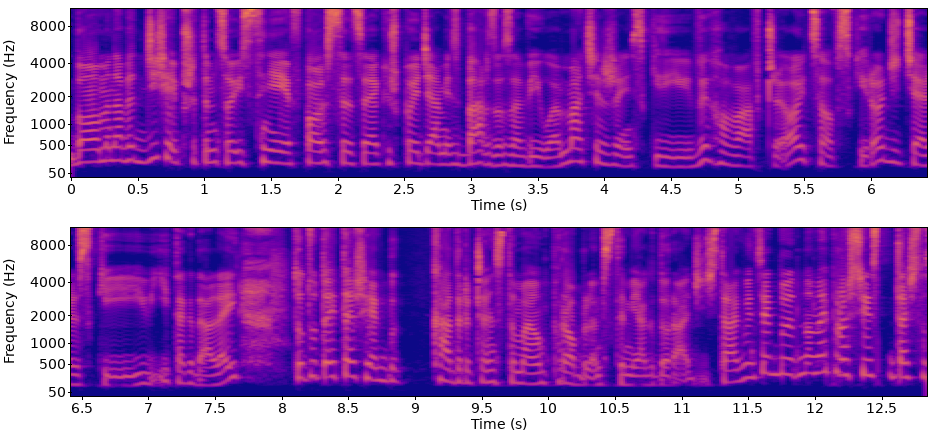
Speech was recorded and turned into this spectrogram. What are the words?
bo my nawet dzisiaj przy tym, co istnieje w Polsce, co jak już powiedziałam jest bardzo zawiłe, macierzyński, wychowawczy, ojcowski, rodzicielski i, i tak dalej, to tutaj też jakby kadry często mają problem z tym, jak doradzić, tak? Więc jakby no najprościej jest dać to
